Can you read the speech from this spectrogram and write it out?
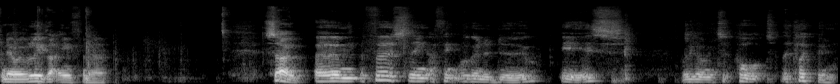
Anyway, we'll leave that in for now. So, um, the first thing I think we're going to do is we're going to put the clip in.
